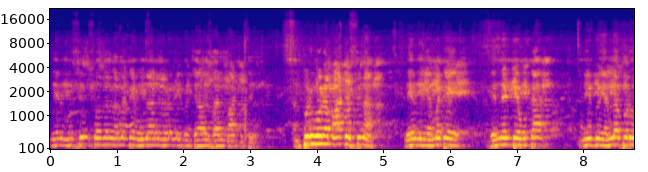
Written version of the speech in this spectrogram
నేను ముస్లిం సోదరులు ఎమ్మటే ఉన్నాను కూడా మీకు చాలాసార్లు మాట్లాడుతున్నా ఇప్పుడు కూడా మాటిస్తున్నా నేను మీ ఎమ్మటే ఎన్నంటే ఉంటా మీకు ఎల్లప్పుడూ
